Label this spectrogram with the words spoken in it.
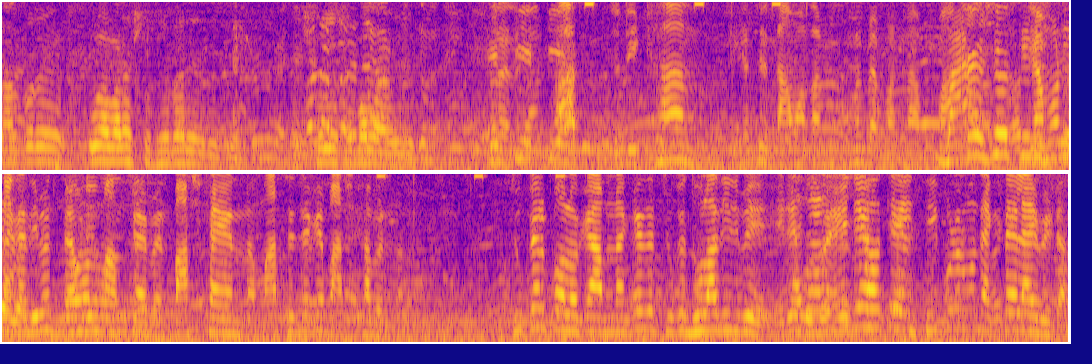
তারপরে ও আবার একশো বাড়িয়ে গেছে ষোলোশো বলা হয়ে গেছে। যদি খান ঠিক আছে দামাদামি কোনো ব্যাপার না। যেমন টাকা। দিবেন তেমনই মাছ খাবেন বাস খায়েন না মাছের থেকে বাস খাবেন না। চুকের পলকে আপনাকে যে চুকে ধুলা দিবে এটাই বুঝবে। এটাই হচ্ছে এই সিপুরের মধ্যে একটাই লাইভ এটা।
